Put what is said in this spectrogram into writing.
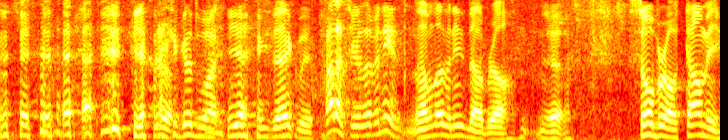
yeah. That's a good one. Yeah, exactly. Khalas, you're Lebanese. I'm Lebanese now, bro. Yeah. So, bro, tell me,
